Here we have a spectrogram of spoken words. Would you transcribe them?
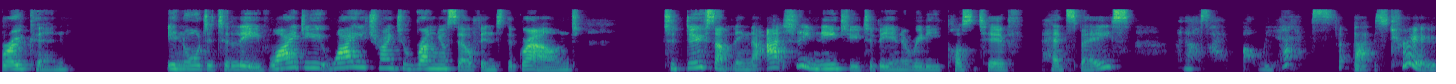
broken in order to leave? Why do you, why are you trying to run yourself into the ground to do something that actually needs you to be in a really positive headspace. And I was like, oh, yes, that's true.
